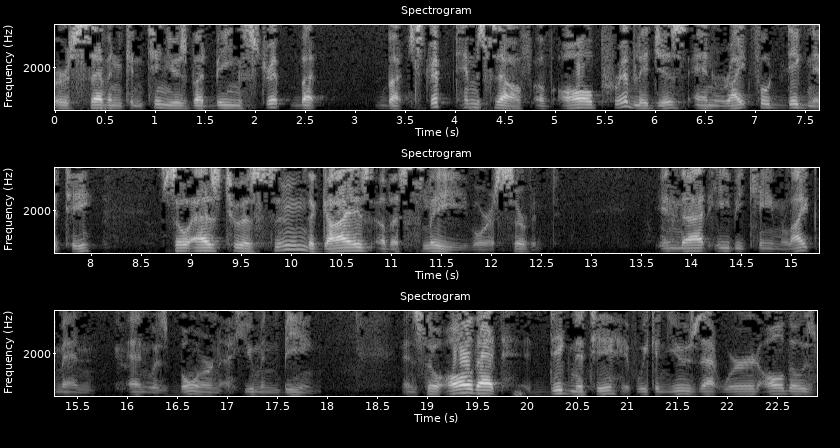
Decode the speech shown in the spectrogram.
Verse 7 continues, but being stripped, but, but stripped himself of all privileges and rightful dignity, so as to assume the guise of a slave or a servant. In that he became like men and was born a human being. And so all that dignity, if we can use that word, all those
